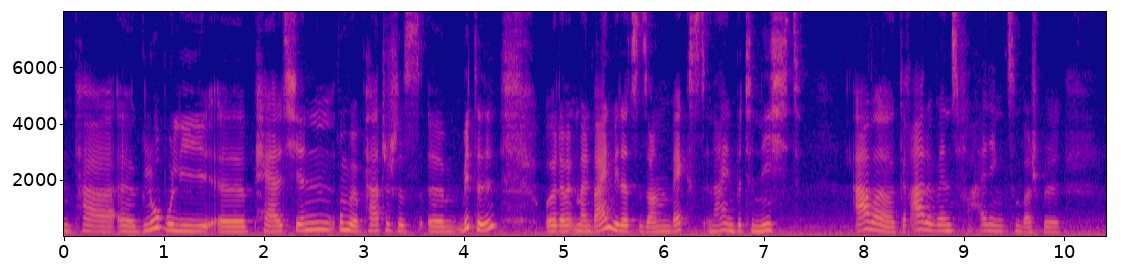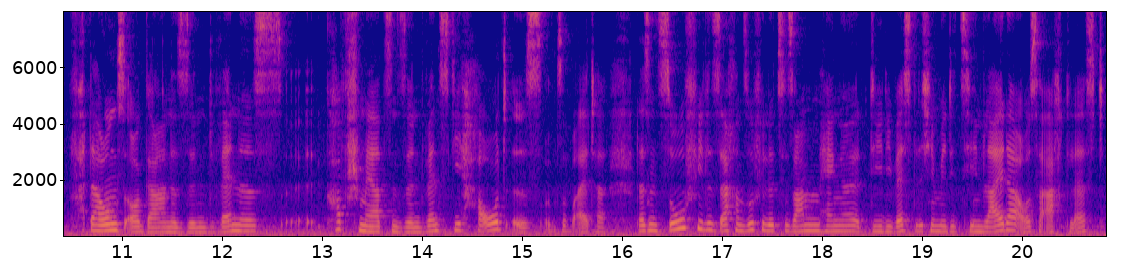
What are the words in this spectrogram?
ein paar äh, Globuli-Perlchen, äh, homöopathisches äh, Mittel, damit mein Bein wieder zusammenwächst. Nein, bitte nicht. Aber gerade wenn es vor allen Dingen zum Beispiel Verdauungsorgane sind, wenn es äh, Kopfschmerzen sind, wenn es die Haut ist und so weiter. Da sind so viele Sachen, so viele Zusammenhänge, die die westliche Medizin leider außer Acht lässt,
